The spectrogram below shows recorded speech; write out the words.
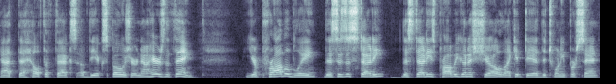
at the health effects of the exposure. Now, here's the thing you're probably, this is a study. The study is probably going to show, like it did, the 20%.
